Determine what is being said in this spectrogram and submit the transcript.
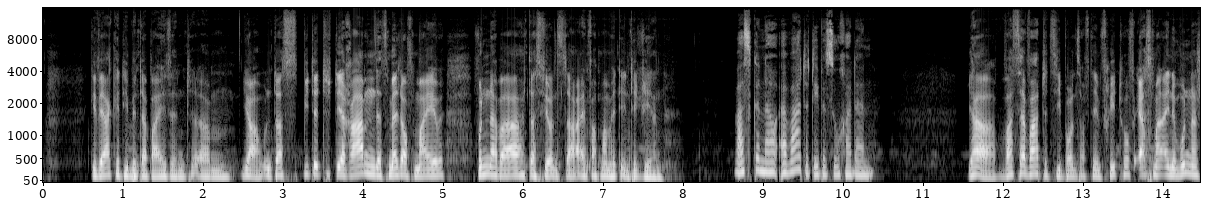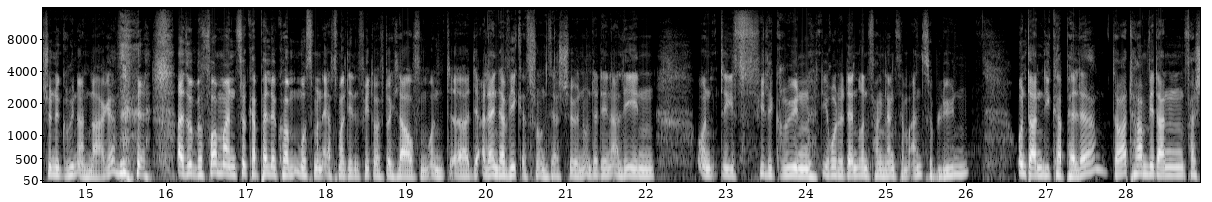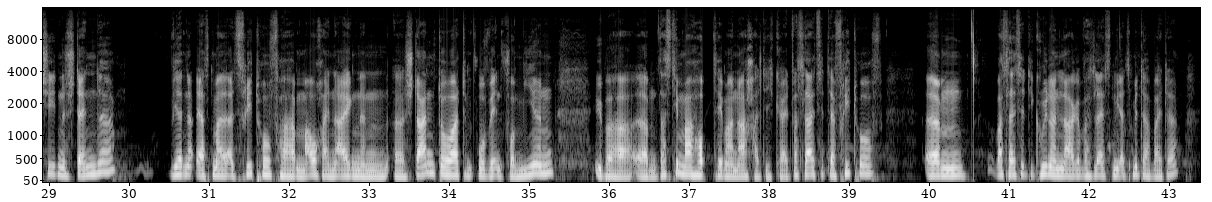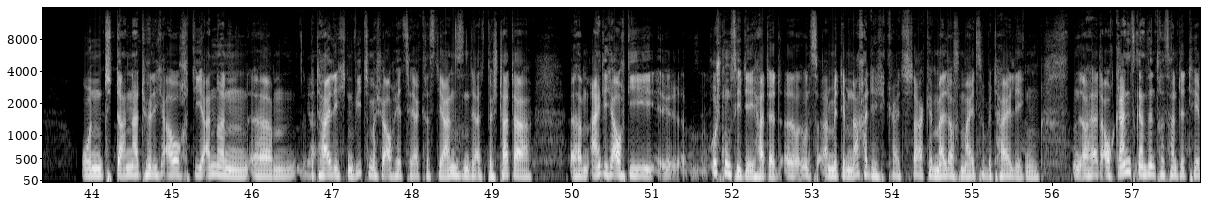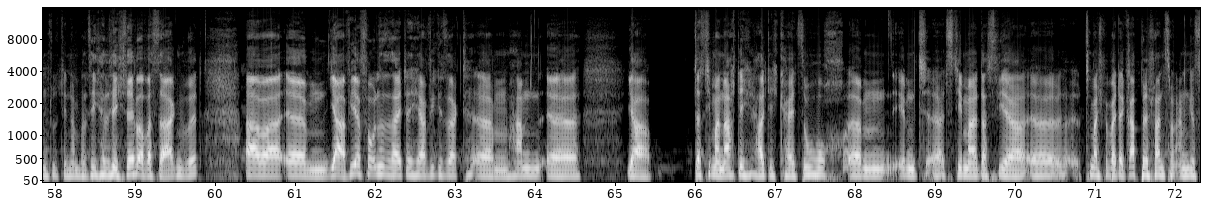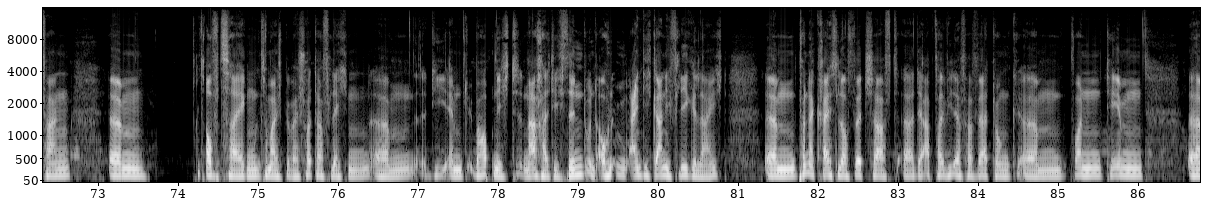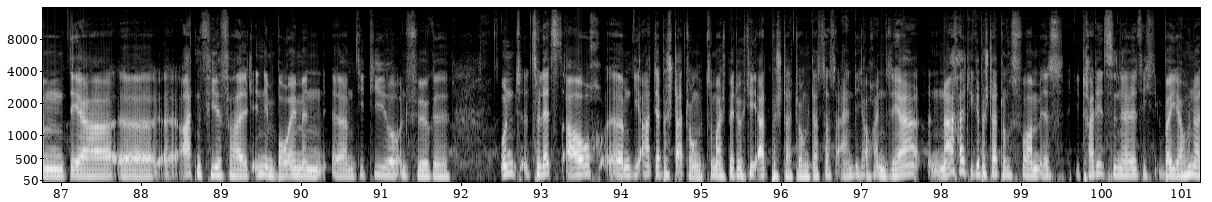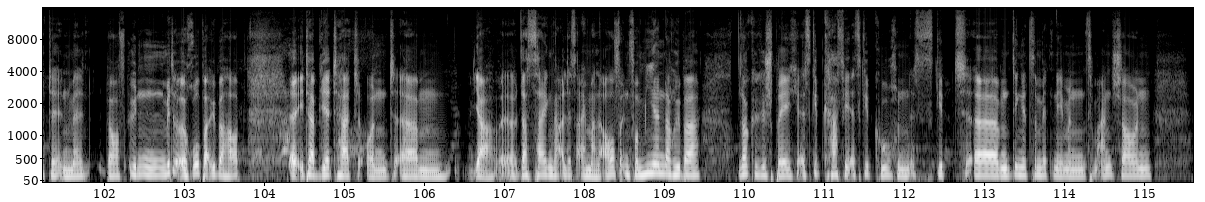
Gewerke, die mit dabei sind. Ähm, ja, und das bietet der Rahmen des Meld of Mai wunderbar, dass wir uns da einfach mal mit integrieren. Was genau erwartet die Besucher denn? Ja, was erwartet Sie bei uns auf dem Friedhof? Erstmal eine wunderschöne Grünanlage. also bevor man zur Kapelle kommt, muss man erstmal den Friedhof durchlaufen. Und äh, der, allein der Weg ist schon sehr schön. Unter den Alleen und die viele Grün, die Rhododendren fangen langsam an zu blühen. Und dann die Kapelle. Dort haben wir dann verschiedene Stände. Wir erstmal als Friedhof haben auch einen eigenen äh, Stand dort, wo wir informieren über ähm, das Thema Hauptthema Nachhaltigkeit. Was leistet der Friedhof? Ähm, was leistet die Grünanlage, was leisten wir als Mitarbeiter. Und dann natürlich auch die anderen ähm, ja. Beteiligten, wie zum Beispiel auch jetzt Herr Christiansen, der als Bestatter ähm, eigentlich auch die äh, Ursprungsidee hatte, äh, uns mit dem Nachhaltigkeitstag im Meld auf Mai zu beteiligen. Und er hat auch ganz, ganz interessante Themen, zu denen man sicherlich selber was sagen wird. Aber ähm, ja, wir von unserer Seite her, wie gesagt, ähm, haben äh, ja das Thema Nachhaltigkeit so hoch ähm, eben äh, als Thema, dass wir äh, zum Beispiel bei der Grabbepflanzung angefangen ähm, aufzeigen, zum Beispiel bei Schotterflächen, ähm, die eben überhaupt nicht nachhaltig sind und auch eigentlich gar nicht pflegeleicht. Ähm, von der Kreislaufwirtschaft, äh, der Abfallwiederverwertung, ähm, von Themen ähm, der äh, Artenvielfalt in den Bäumen, ähm, die Tiere und Vögel. Und zuletzt auch ähm, die Art der Bestattung, zum Beispiel durch die Erdbestattung, dass das eigentlich auch eine sehr nachhaltige Bestattungsform ist, die traditionell sich über Jahrhunderte in Meldorf, in Mitteleuropa überhaupt äh, etabliert hat. Und ähm, ja, äh, das zeigen wir alles einmal auf, informieren darüber, lockere Gespräche. Es gibt Kaffee, es gibt Kuchen, es gibt ähm, Dinge zum Mitnehmen, zum Anschauen.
